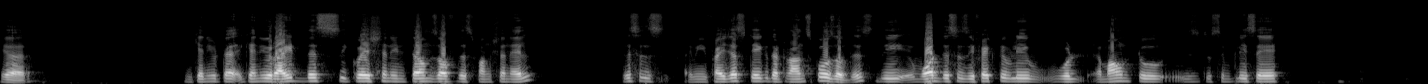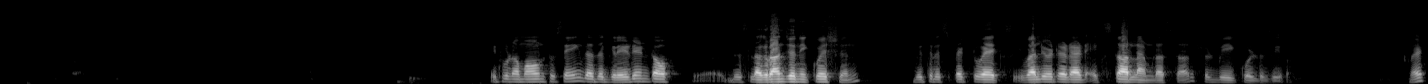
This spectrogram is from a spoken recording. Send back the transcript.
here can you can you write this equation in terms of this function L? This is I mean if I just take the transpose of this the what this is effectively would amount to is to simply say it would amount to saying that the gradient of this Lagrangian equation with respect to x evaluated at x star lambda star should be equal to 0 right.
